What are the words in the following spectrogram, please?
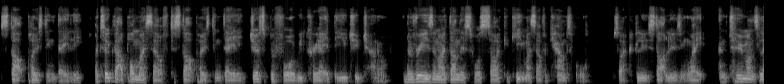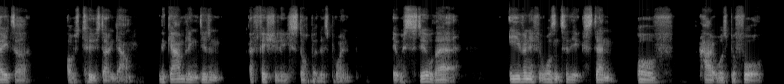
start posting daily. I took that upon myself to start posting daily just before we created the YouTube channel. The reason I'd done this was so I could keep myself accountable, so I could lose, start losing weight. And two months later, I was two stone down. The gambling didn't officially stop at this point. It was still there, even if it wasn't to the extent of how it was before.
